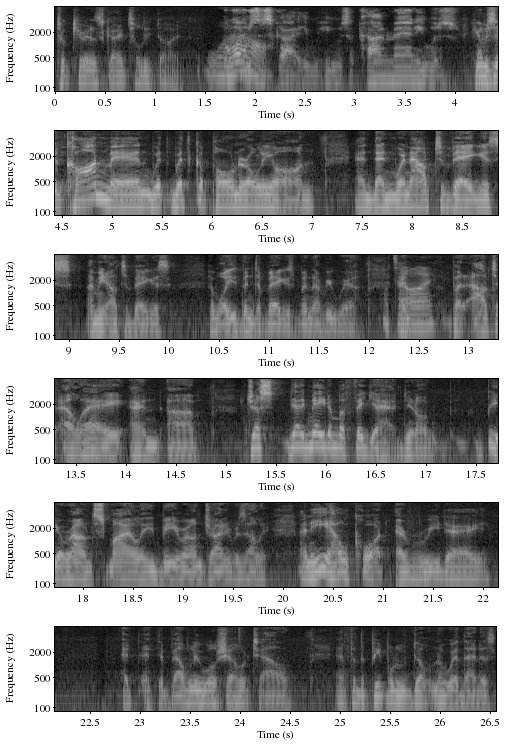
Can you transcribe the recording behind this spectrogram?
took care of this guy until he died. Wow. What was this guy? He, he was a con man. He was. He was a con man with, with Capone early on, and then went out to Vegas. I mean, out to Vegas. Well, he's been to Vegas, been everywhere. Out to And- LA. But out to L.A. and uh, just they made him a figurehead. You know, be around Smiley, be around Johnny Roselli, and he held court every day at, at the Beverly Wilshire Hotel. And for the people who don't know where that is,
